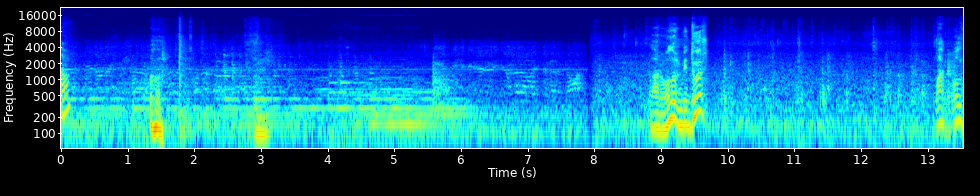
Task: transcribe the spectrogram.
Tamam? Olur. Lan oğlum bir dur. Lan oğlum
